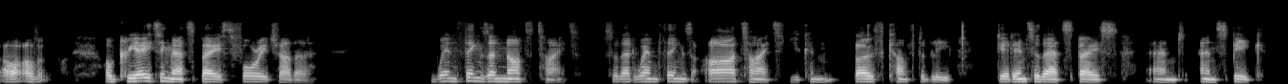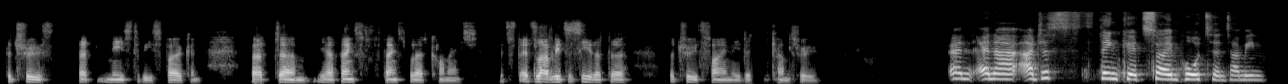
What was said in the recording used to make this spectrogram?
of of creating that space for each other when things are not tight so that when things are tight you can both comfortably get into that space and and speak the truth that needs to be spoken. But um, yeah thanks thanks for that comment. It's it's lovely to see that the the truth finally did come through. And and I, I just think it's so important. I mean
